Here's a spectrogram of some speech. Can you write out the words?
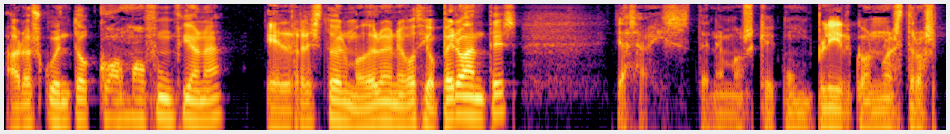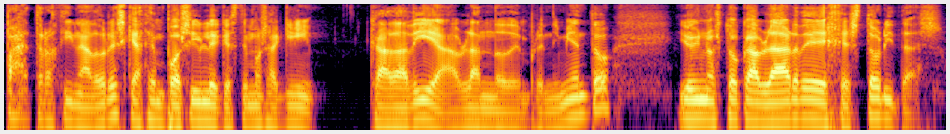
ahora os cuento cómo funciona el resto del modelo de negocio. Pero antes, ya sabéis, tenemos que cumplir con nuestros patrocinadores que hacen posible que estemos aquí cada día hablando de emprendimiento. Y hoy nos toca hablar de Gestoritas.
